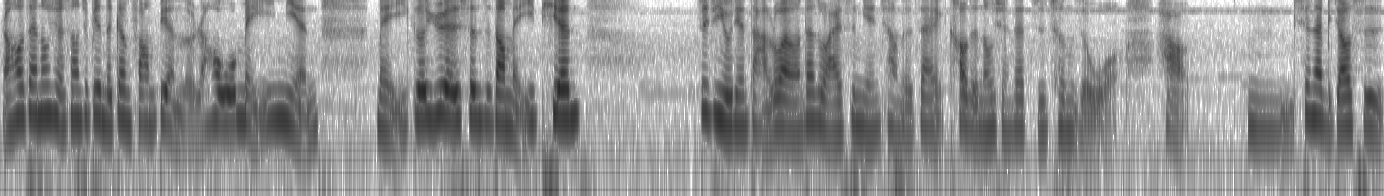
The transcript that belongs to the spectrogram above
然后在 Notion 上就变得更方便了。然后我每一年、每一个月，甚至到每一天，最近有点打乱了，但是我还是勉强的在靠着 Notion 在支撑着我。好，嗯，现在比较是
